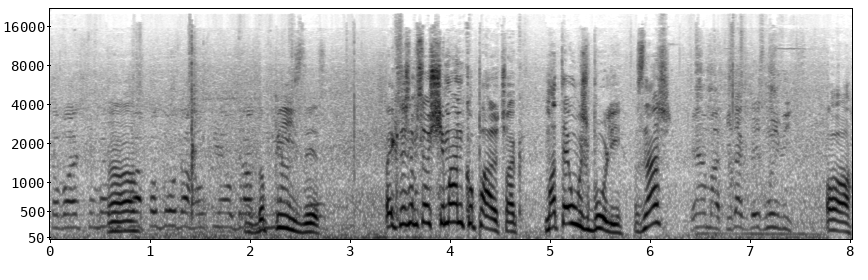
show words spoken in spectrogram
To właśnie No. była pogoda, chłopie, od razu. Do pizdy jest. Ej, ktoś napisał Siemanko Palczak. Mateusz Buli. Znasz? Ja Mati, tak, to jest mój widz. O,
